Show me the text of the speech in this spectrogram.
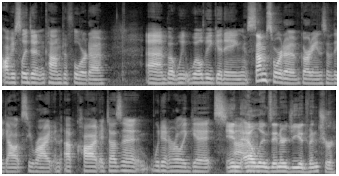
obviously didn't come to Florida. Um, but we will be getting some sort of Guardians of the Galaxy ride in Epcot. It doesn't. We didn't really get in um, Ellen's Energy Adventure.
